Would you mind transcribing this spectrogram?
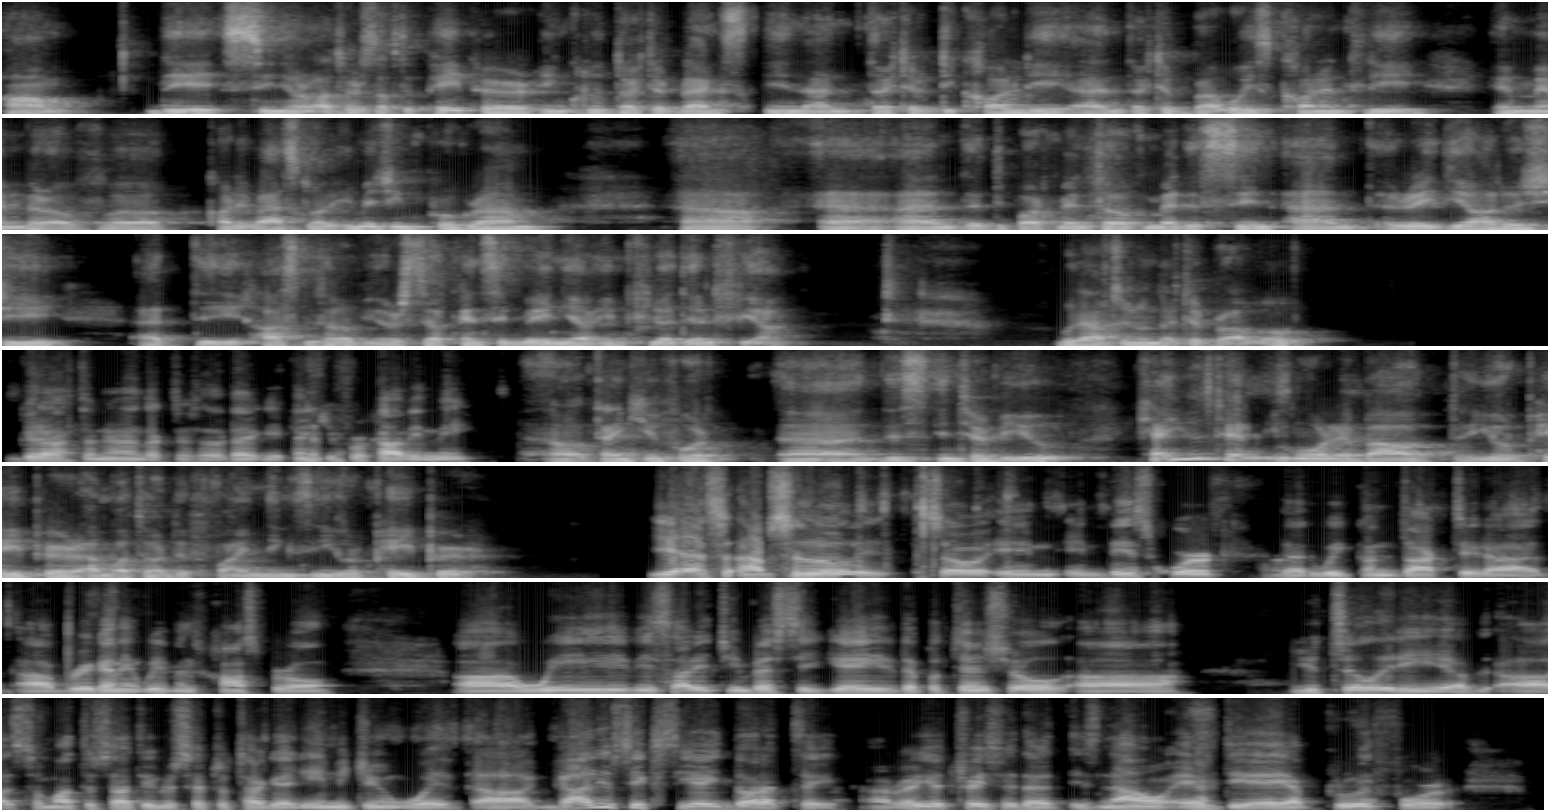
Um, the senior authors of the paper include Dr. Blankstein and Dr. DiCarli, and Dr. Bravo is currently a member of uh, cardiovascular imaging program uh, uh, and the Department of Medicine and Radiology at the Hospital of University of Pennsylvania in Philadelphia. Good afternoon, Dr. Bravo. Good afternoon, Dr. Sadeghi. Thank you for having me. Oh, thank you for uh, this interview. Can you tell me more about your paper and what are the findings in your paper? Yes, absolutely. So, in, in this work that we conducted at uh, Brigham and Women's Hospital, uh, we decided to investigate the potential uh, utility of uh, somatostatin receptor targeted imaging with uh, gallium-68 dotatate, a radio tracer that is now FDA approved for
